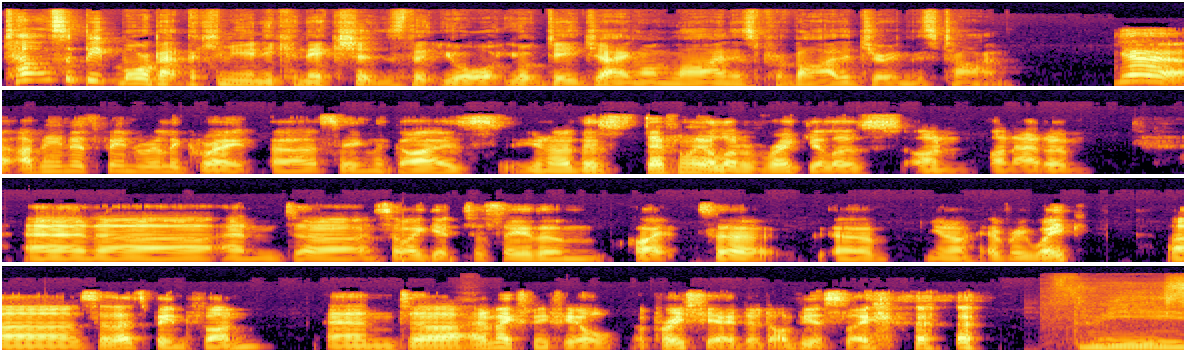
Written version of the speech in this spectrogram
Tell us a bit more about the community connections that your your DJing online has provided during this time. Yeah, I mean, it's been really great uh, seeing the guys. You know, there's definitely a lot of regulars on on Adam, and uh, and uh, and so I get to see them quite, uh, um, you know, every week. Uh, so that's been fun, and uh, and it makes me feel appreciated. Obviously. Three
